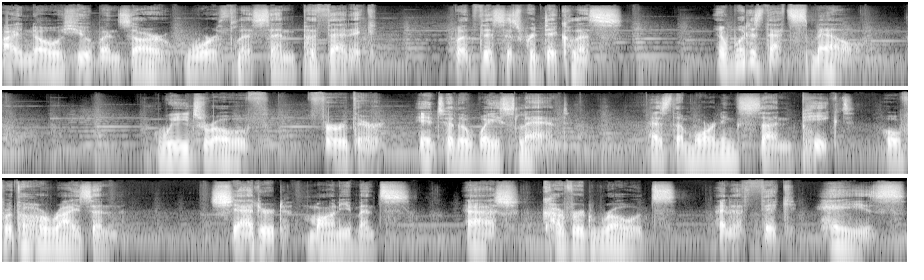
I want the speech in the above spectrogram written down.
I know humans are worthless and pathetic, but this is ridiculous. And what is that smell? We drove further into the wasteland as the morning sun peeked over the horizon. Shattered monuments, ash covered roads, and a thick haze.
